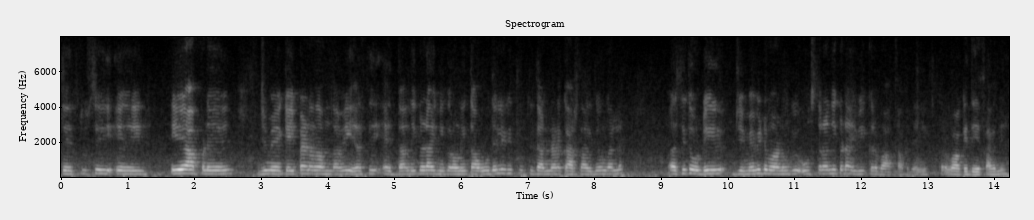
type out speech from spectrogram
ਤੇ ਤੁਸੀਂ ਇਹ ਇਹ ਆਪਣੇ ਜਿਵੇਂ ਕਈ ਭੈਣਾਂ ਦਾ ਹੁੰਦਾ ਵੀ ਅਸੀਂ ਇਦਾਂ ਦੀ ਕਢਾਈ ਨਹੀਂ ਕਰਾਉਣੀ ਤਾਂ ਉਹਦੇ ਲਈ ਵੀ ਤੁਸੀਂ ਸਾਡੇ ਨਾਲ ਕਰ ਸਕਦੇ ਹੋ ਗੱਲ। ਅਸੀਂ ਤੁਹਾਡੀ ਜਿਵੇਂ ਵੀ ਡਿਮਾਂਡ ਹੋਊਗੀ, ਉਸ ਤਰ੍ਹਾਂ ਦੀ ਕਢਾਈ ਵੀ ਕਰਵਾ ਸਕਦੇ ਹਾਂ ਜੀ, ਕਰਵਾ ਕੇ ਦੇ ਸਕਦੇ ਹਾਂ।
